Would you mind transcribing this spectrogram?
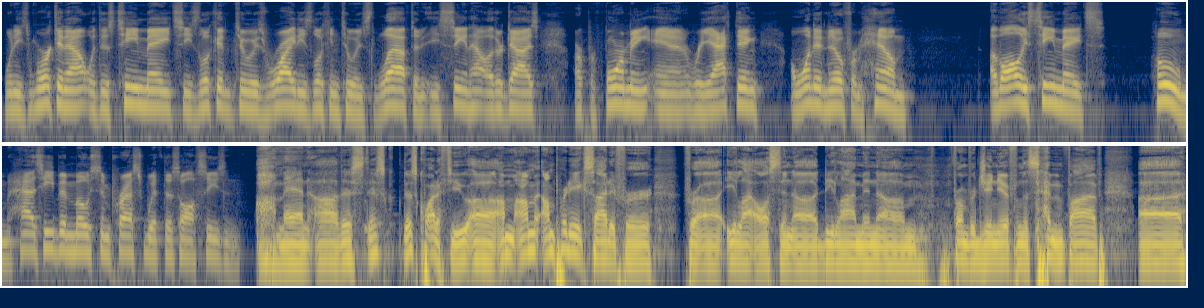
when he's working out with his teammates, he's looking to his right, he's looking to his left, and he's seeing how other guys are performing and reacting. I wanted to know from him, of all his teammates, whom has he been most impressed with this offseason? Oh man, uh, there's there's there's quite a few. Uh, I'm I'm I'm pretty excited for for uh, Eli Austin, uh, D lineman um, from Virginia, from the seven five. Uh,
